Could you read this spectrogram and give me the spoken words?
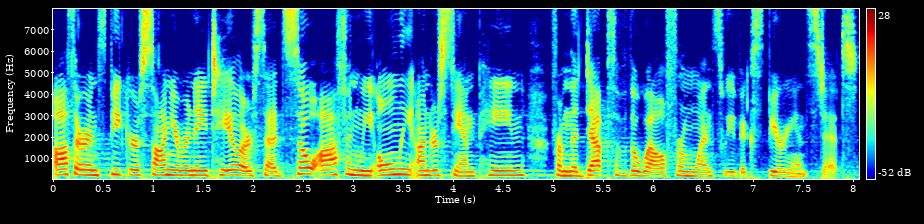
Author and speaker Sonya Renee Taylor said, So often we only understand pain from the depth of the well from whence we've experienced it.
